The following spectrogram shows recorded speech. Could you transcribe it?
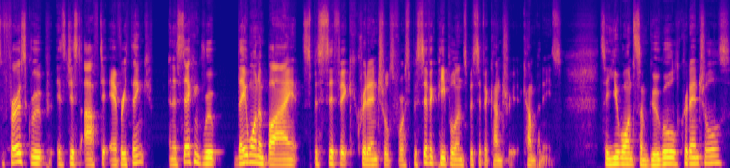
the first group is just after everything, and the second group they want to buy specific credentials for specific people in specific country companies. So you want some Google credentials.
